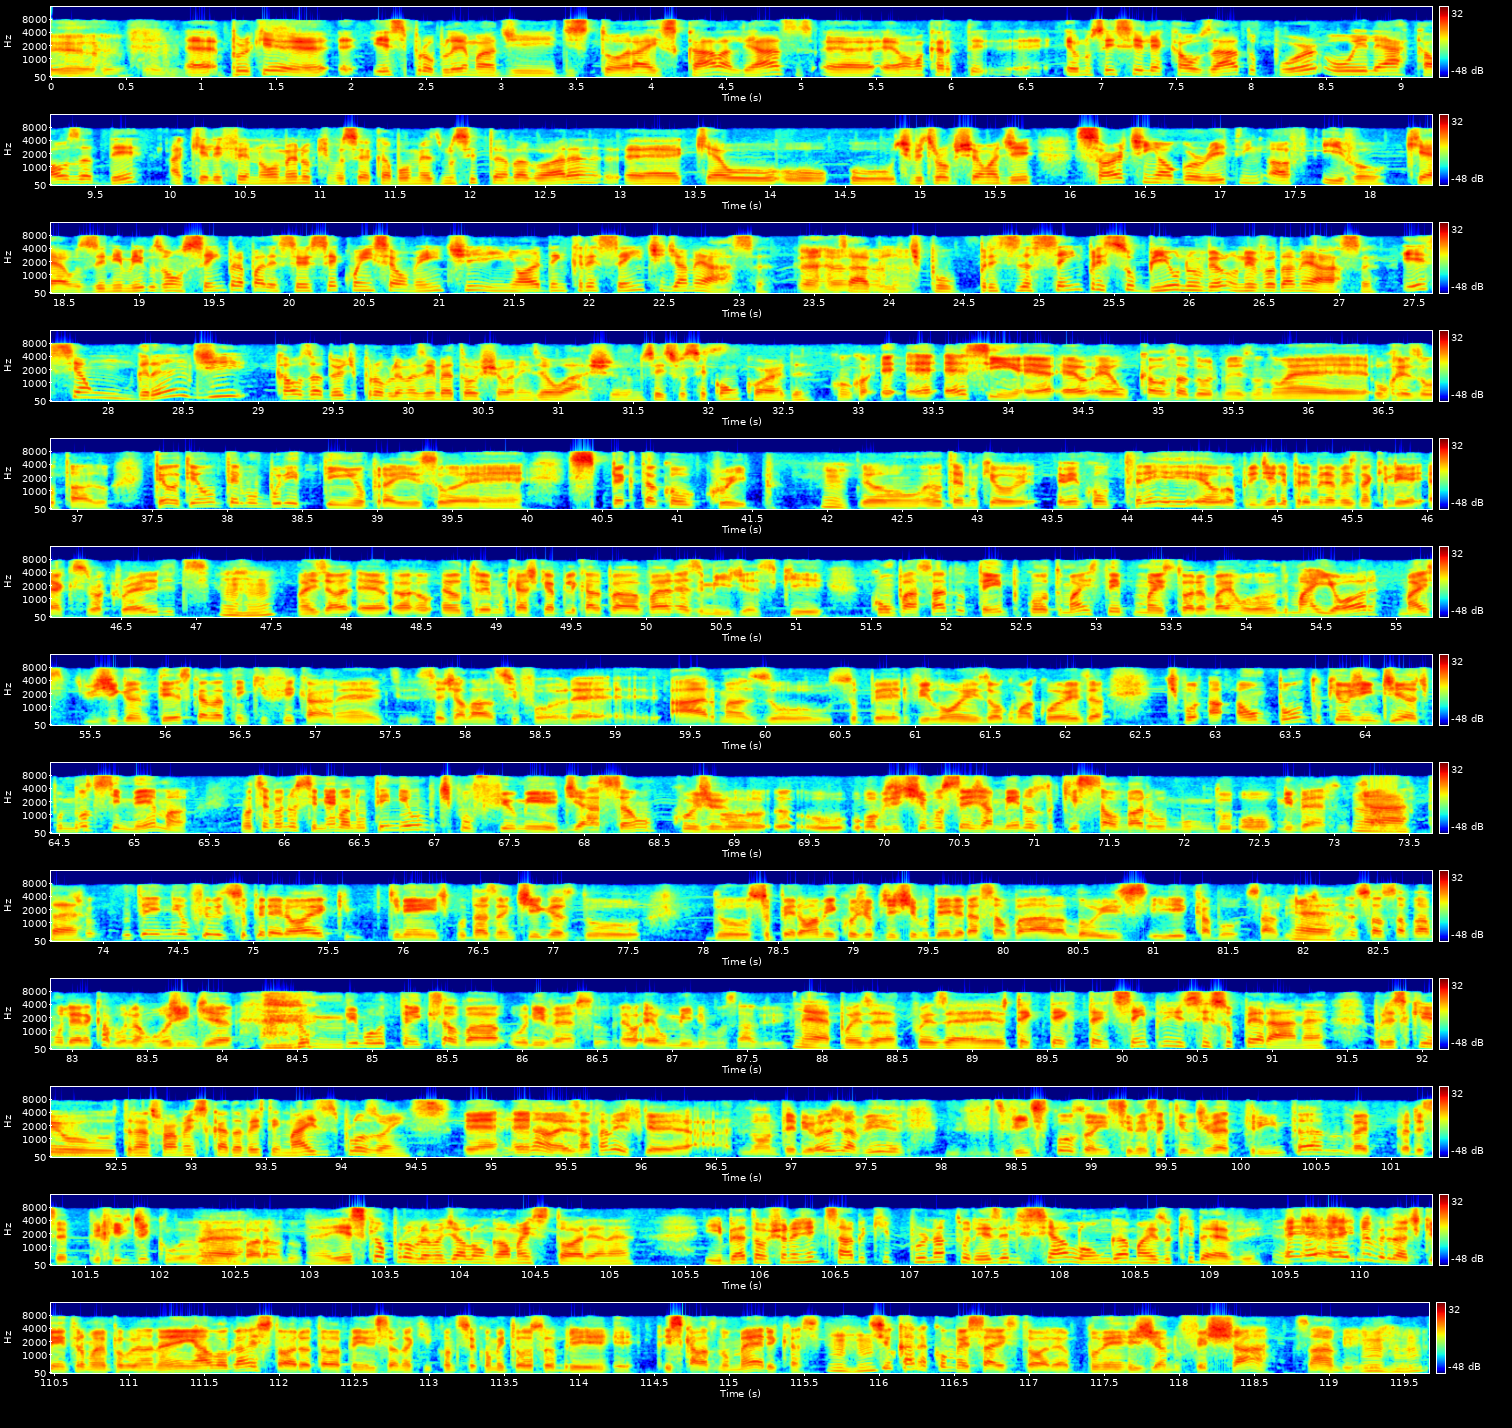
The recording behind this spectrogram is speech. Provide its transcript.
é, porque esse problema de, de estourar a escala, aliás, é, é uma característica. Eu não sei se ele é causado por ou ele é a causa de aquele fenômeno que você acabou mesmo citando agora, é, que é o, o, o TV Trope chama de Sorting Algorithm of Evil, que é os inimigos vão sempre aparecer sequencialmente em ordem crescente de ameaça. Uhum, sabe? Uhum. Tipo, precisa sempre subir o nível, o nível da ameaça. Esse é um grande causador de problemas em Battle Shonen, eu acho. Não sei se você concorda. É, é, é sim, é, é, é, o causador mesmo, não é o resultado. Tem, tem um termo bonitinho para isso, é Spectacle Creep. Hum. Eu, é um termo que eu, eu encontrei, eu aprendi ele a primeira vez naquele Extra Credits, uhum. mas é, é, é, é, um termo que acho que é aplicado para várias mídias, que com o passar do tempo, quanto mais tempo uma história vai rolando, maior, mais gigantesca ela tem que ficar, né? Seja lá se for é, armas ou super vilões ou alguma coisa. Tipo, a, a um ponto que hoje em dia, tipo, no cinema, quando você vai no cinema, não tem nenhum tipo filme de ação cujo o, o objetivo seja menos do que salvar o mundo ou o universo. Sabe? Ah, tá. Não tem nenhum filme de super-herói que, que nem, tipo, das antigas do do super-homem, cujo objetivo dele era salvar a Lois e acabou, sabe? É. é só salvar a mulher e acabou. Não, hoje em dia, no mínimo, tem que salvar o universo. É, é o mínimo, sabe? É, pois é, pois é. Tem que sempre se superar, né? Por isso que uhum. o Transformers cada vez tem mais explosões. É, é, não, exatamente, porque no anterior eu já vi 20 explosões. Se nesse aqui não tiver 30, vai parecer ridículo, né? É. Comparado. É, esse que é o problema é. de alongar uma história, né? E Battle Shonen a gente sabe que por natureza ele se alonga mais do que deve. É, é aí na verdade que entra o meu problema, né? Em alongar a história, eu tava pensando aqui quando você comentou sobre escalas numéricas. Uhum. Se o cara começar a história planejando fechar, sabe? Uhum.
